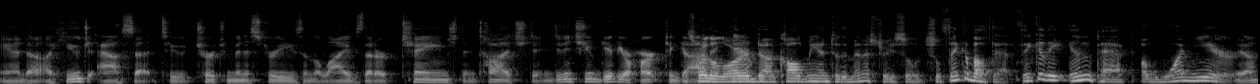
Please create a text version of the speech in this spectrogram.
and uh, a huge asset to church ministries and the lives that are changed and touched. And didn't you give your heart to God? That's where the Lord uh, called me into the ministry. So, so think about that. Think of the impact of one year Yeah.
